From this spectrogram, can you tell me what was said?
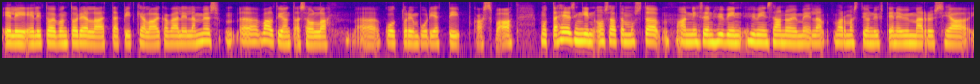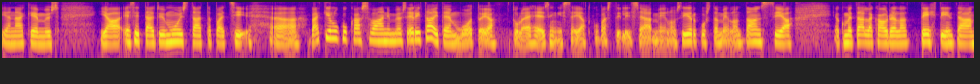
Eli, eli toivon todella, että pitkällä aikavälillä myös äh, valtion tasolla äh, kulttuurin budjetti kasvaa. Mutta Helsingin osalta minusta Anni sen hyvin, hyvin sanoi, meillä varmasti on yhteinen ymmärrys ja, ja näkemys. Ja, ja sitten täytyy muistaa, että paitsi ää, väkiluku kasvaa, niin myös eri taiteen muotoja tulee Helsingissä jatkuvasti lisää. Meillä on sirkusta, meillä on tanssia. Ja kun me tällä kaudella tehtiin tämä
